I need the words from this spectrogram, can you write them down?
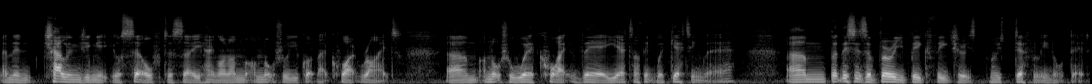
and then challenging it yourself to say, hang on, I'm, I'm not sure you've got that quite right. Um, I'm not sure we're quite there yet. I think we're getting there. Um, but this is a very big feature. It's most definitely not dead.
